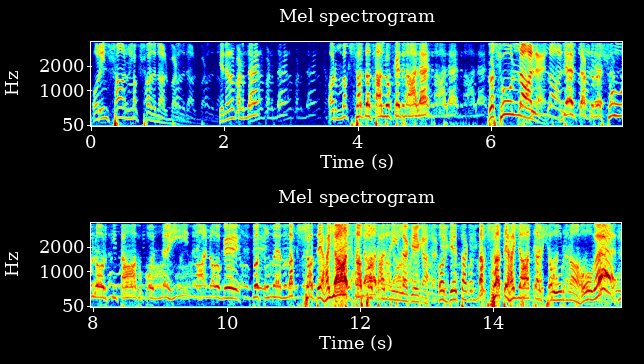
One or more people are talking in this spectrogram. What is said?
اور انسان مقصد نال بنتا ہے۔ کدے بنتا ہے؟ اور مقصد کا تعلق کدے نال ہے؟ رسول نال ہے۔ جب تک رسول اور کتاب کو نہیں مانو گے تو تمہیں مقصد حیات کا پتہ نہیں لگے گا۔ اور جب تک مقصد حیات کا شعور نہ ہوئے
